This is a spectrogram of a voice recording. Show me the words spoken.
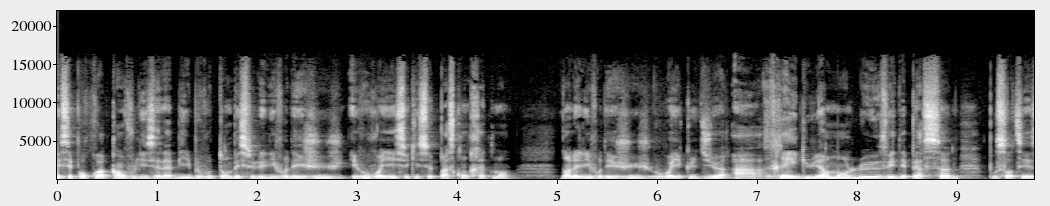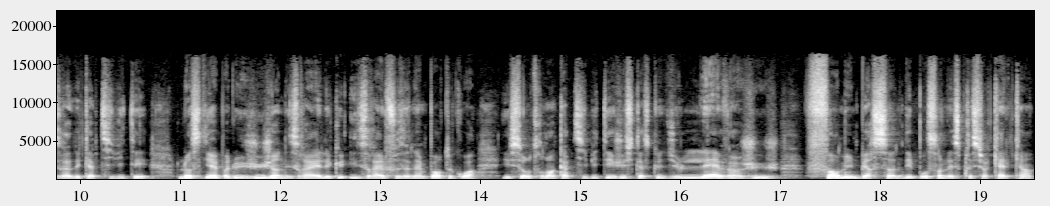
Et c'est pourquoi quand vous lisez la Bible, vous tombez sur le livre des juges et vous voyez ce qui se passe concrètement dans les livres des juges, vous voyez que Dieu a régulièrement levé des personnes pour sortir Israël de captivité. Lorsqu'il n'y avait pas de juge en Israël et que Israël faisait n'importe quoi, il se retrouvait en captivité jusqu'à ce que Dieu lève un juge, forme une personne, dépose son esprit sur quelqu'un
